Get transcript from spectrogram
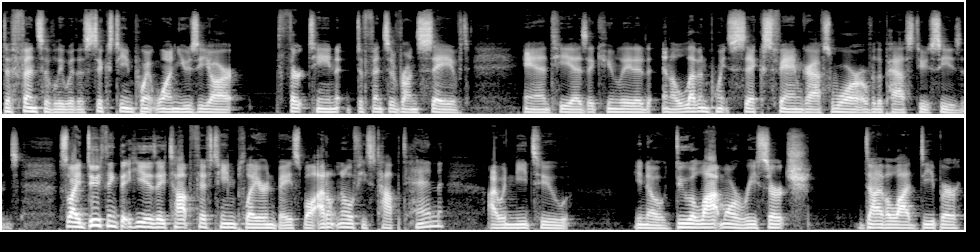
defensively with a 16.1 UZR, 13 defensive runs saved, and he has accumulated an 11.6 Fangraphs WAR over the past two seasons. So I do think that he is a top 15 player in baseball. I don't know if he's top 10. I would need to, you know, do a lot more research, dive a lot deeper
